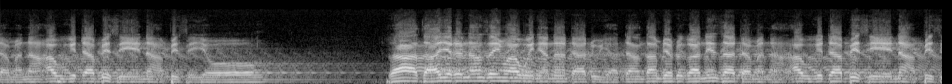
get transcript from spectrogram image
ဓမ္မနံအဝိကတပစ္စေနပစ္စယောရာသာယတနံစိမ္မဝိညာဏဓာတုယတံတံပြုတ်တကနိစ္စဓမ္မနံအဝိကတပစ္စေနပစ္စ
